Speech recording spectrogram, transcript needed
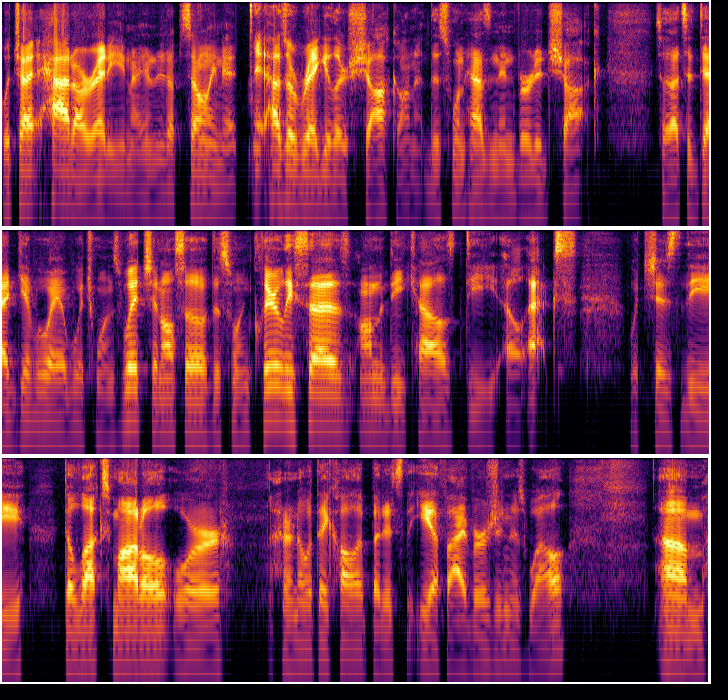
which I had already and I ended up selling it, it has a regular shock on it. This one has an inverted shock. So that's a dead giveaway of which one's which. And also this one clearly says on the decals DLX, which is the deluxe model or I don't know what they call it, but it's the EFI version as well. Um,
